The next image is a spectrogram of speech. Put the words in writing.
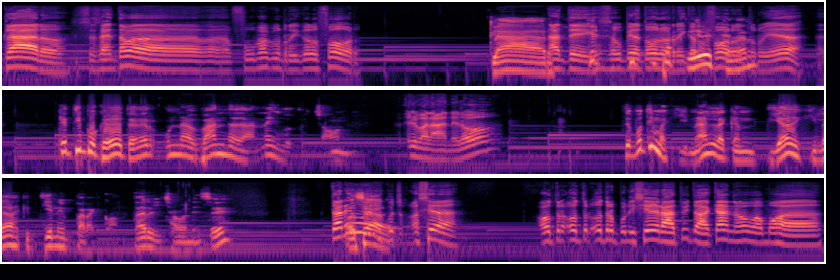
Claro, se sentaba a fumar con Ricardo Ford. claro. Antes de ¿Qué que se supiera todo lo de Ricardo Ford, tener? turbiedad. ¿Qué tipo que debe tener una banda de anécdotas, chabón? El bananero. ¿Te, ¿Vos te imaginás la cantidad de giladas que tiene para contar el chabón ese? O bueno, sea- escucha- o sea, otro, otro, otra publicidad gratuita acá, ¿no? Vamos a.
